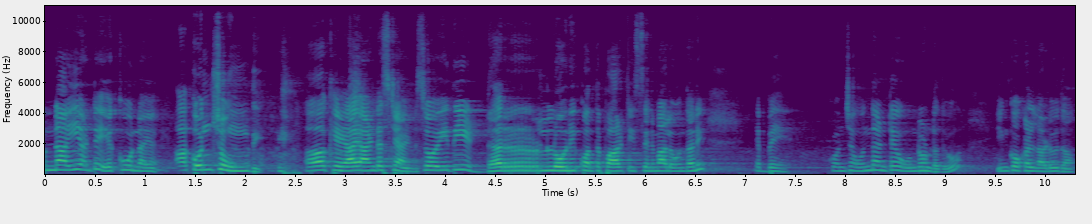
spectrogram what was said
ఉన్నాయి అంటే ఎక్కువ ఉన్నాయి. కొంచెం ఉంది. ఓకే ఐ అండర్స్టాండ్ సో ఇది డర్లోని కొంత పార్టీ సినిమాలో ఉందని. అబ్బే కొంచెం ఉందంటే ఉండుండదు. ఇంకొకళ్ళని అడుగుదాం.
